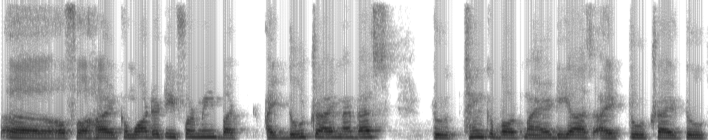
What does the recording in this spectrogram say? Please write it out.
uh, of a higher commodity for me but i do try my best to think about my ideas. I do try to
